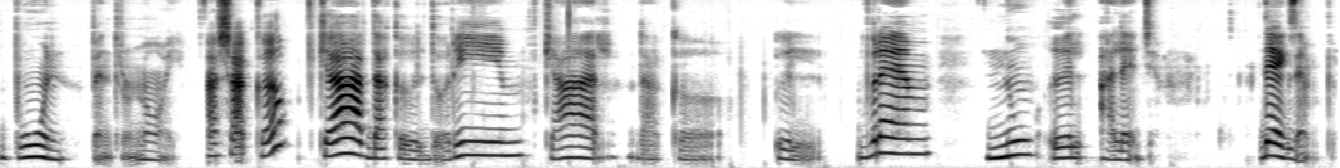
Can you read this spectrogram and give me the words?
bun pentru noi. Așa că, chiar dacă îl dorim, chiar dacă îl vrem, nu îl alegem. De exemplu,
